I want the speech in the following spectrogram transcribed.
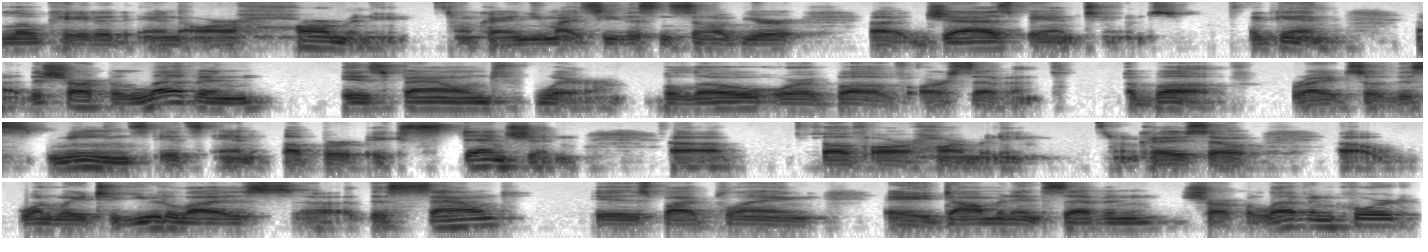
located in our harmony. Okay. And you might see this in some of your uh, jazz band tunes. Again, uh, the sharp 11 is found where? Below or above our seventh? Above, right? So this means it's an upper extension uh, of our harmony. Okay, so uh, one way to utilize uh, this sound is by playing a dominant seven sharp 11 chord.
